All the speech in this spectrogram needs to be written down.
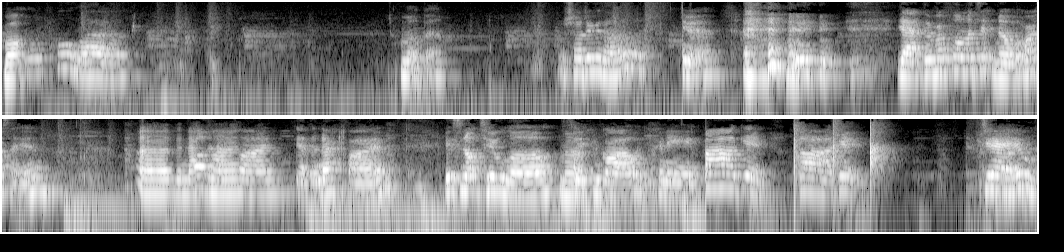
What? Oh, pull there. A little bit. What should I do with that? Anyway. yeah, the ruffle on my tip. No, what were I saying? Uh, the Oh, the neckline. neckline. Yeah, the neckline. It's not too low, No. so you can go out and you can eat. Bargain! Bargain! Do you know?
